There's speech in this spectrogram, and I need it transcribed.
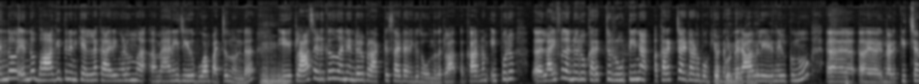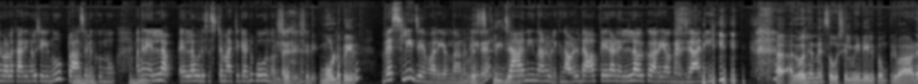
എന്തോ എന്തോ ഭാഗ്യത്തിന് എനിക്ക് എല്ലാ കാര്യങ്ങളും മാനേജ് ചെയ്ത് പോകാൻ പറ്റുന്നുണ്ട്. ഈ ക്ലാസ് എടുക്കുന്നത് തന്നെ എന്റെ ഒരു പ്രാക്ടീസ് ആയിട്ട് എനിക്ക് തോന്നുന്നത്. കാരണം ഇപ്പോൾ ഒരു ലൈഫ് തന്നെ ഒരു കറക്റ്റ് റൂട്ടീൻ കറക്റ്റ് ആയിട്ടാണ് പോയിക്കൊണ്ടിരിക്കുന്നത്. രാവിലെ എഴുന്നേൽക്കുന്നു എന്താണ് കിച്ചണിലുള്ള കാര്യങ്ങൾ ചെയ്യുന്നു ക്ലാസ് എടുക്കുന്നു അങ്ങനെ എല്ലാം എല്ലാം ഒരു സിസ്റ്റമാറ്റിക് ആയിട്ട് പോകുന്നുണ്ട്. ശരി ശരി. മോളുടെ പേര്? വെസ്ലി ജെ മറിയം എന്നാണ് പേര്. ജാനി എന്നാണ് വിളിക്കുന്നത്. അവളുടെ ആ പേരാണ് എല്ലാവർക്കും അറിയാവുന്നത് ജാനി. അതുപോലെ തന്നെ സോഷ്യൽ മീഡിയയിൽ ഇപ്പം ഒരുപാട്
